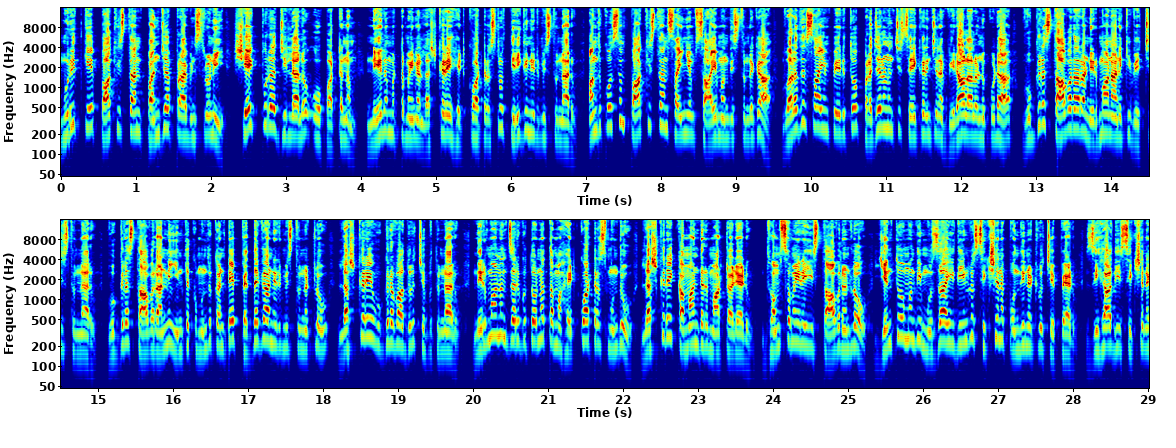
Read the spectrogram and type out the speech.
మురిత్కే పాకిస్తాన్ పంజాబ్ ప్రావిన్స్లోని షేక్పురా జిల్లాలో ఓ పట్టణం. నేలమట్టమైన లష్కరే హెడ్ క్వార్టర్స్ను తిరిగి నిర్మిస్తున్నారు. అందుకోసం పాకిస్తాన్ సైన్యం సాయం అందిస్తుండగా వరద సాయం పేరుతో ప్రజల నుంచి సేకరించిన విరాళాలను కూడా ఉగ్ర స్థావరాల నిర్మాణానికి వెచ్చిస్తున్నారు. ఉగ్ర స్థావరాన్ని ఇంతకు ముందు కంటే పెద్దగా నిర్మిస్తున్నట్లు లష్కరే ఉగ్రవాదులు చెబుతున్నారు. నిర్మాణం జరుగుతోన్న తమ హెడ్ క్వార్టర్స్ ముందు లష్కరే కమాండర్ మాట్లాడాడు. ధ్వంసమైన ఈ స్థావరంలో ఎంతో మంది ముజాయిదీన్లు శిక్షణ పొందినట్లు చెప్పాడు. జిహాదీ శిక్షణ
